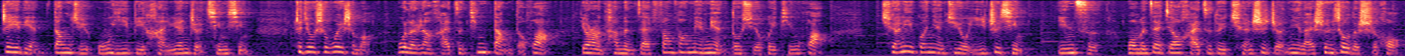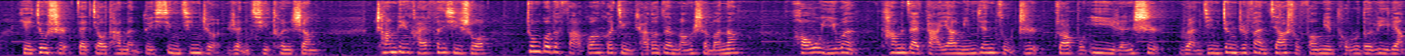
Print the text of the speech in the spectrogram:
这一点，当局无疑比喊冤者清醒。这就是为什么，为了让孩子听党的话，要让他们在方方面面都学会听话。权利观念具有一致性，因此我们在教孩子对权势者逆来顺受的时候，也就是在教他们对性侵者忍气吞声。常平还分析说，中国的法官和警察都在忙什么呢？毫无疑问，他们在打压民间组织、抓捕异议人士、软禁政治犯家属方面投入的力量，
